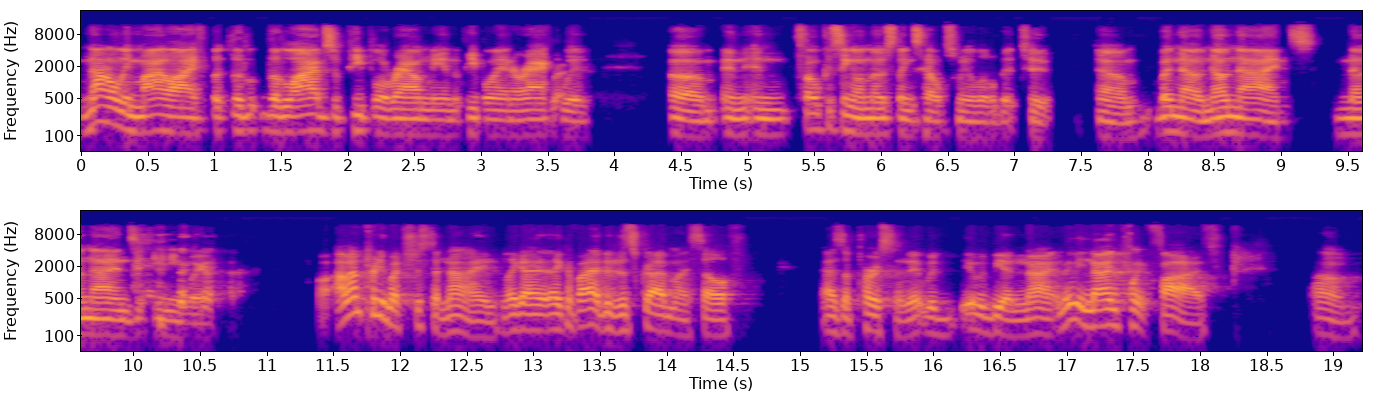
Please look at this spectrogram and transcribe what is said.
not only my life but the the lives of people around me and the people I interact right. with. Um, and and focusing on those things helps me a little bit too. Um, but no, no nines, no nines anywhere. I'm pretty much just a nine. Like I like if I had to describe myself as a person, it would it would be a nine, maybe nine point five. Um,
